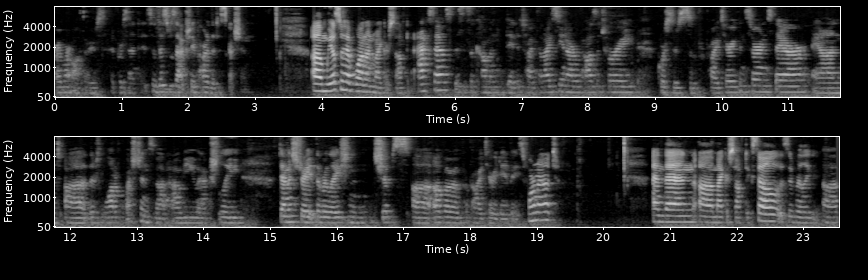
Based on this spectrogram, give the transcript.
primer authors had presented. So this was actually part of the discussion. Um, we also have one on Microsoft Access. This is a common data type that I see in our repository. Of course, there's some proprietary concerns there, and uh, there's a lot of questions about how do you actually demonstrate the relationships uh, of a proprietary database format. And then uh, Microsoft Excel is a really uh,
